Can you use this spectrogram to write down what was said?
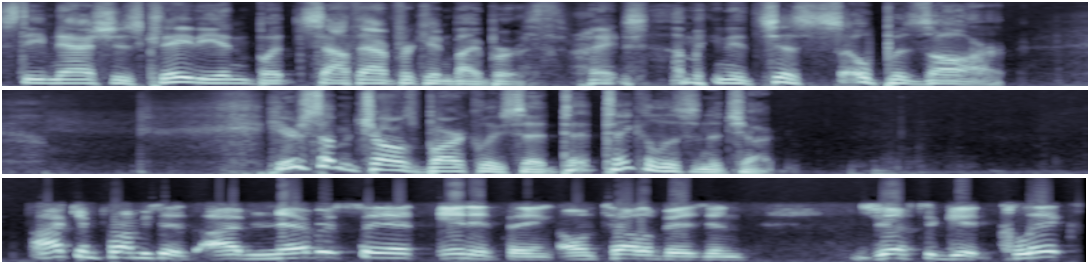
Steve Nash is Canadian, but South African by birth, right? I mean, it's just so bizarre. Here's something Charles Barkley said. T- take a listen to Chuck. I can promise you this. I've never said anything on television just to get clicks.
